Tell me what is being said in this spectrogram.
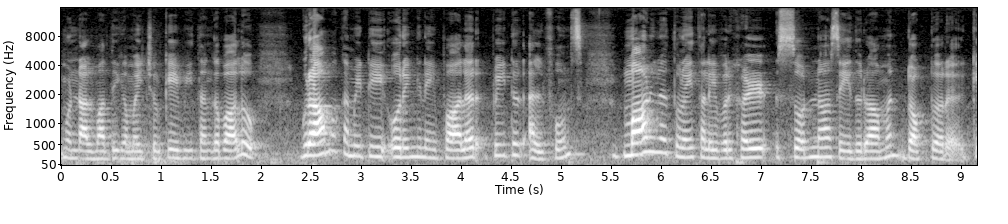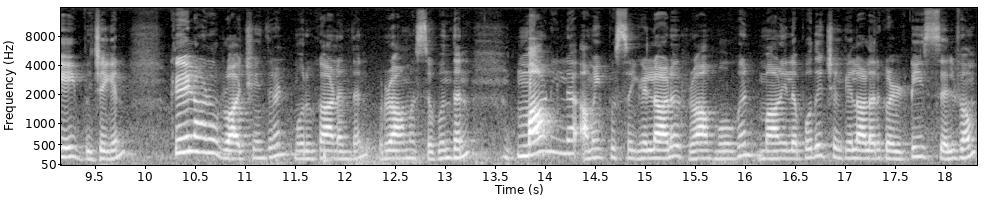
முன்னாள் மத்திய அமைச்சர் கே. வி. தங்கபாலு கிராம கமிட்டி ஒருங்கிணைப்பாளர் பீட்டர் அல்போன்ஸ் மாநில துணைத் தலைவர்கள் சொர்ணா சேதுராமன் டாக்டர் கே. விஜயன் கீழானூர் ராஜேந்திரன் முருகானந்தன் ராமசுகுந்தன் மாநில அமைப்பு செயலாளர் ராம் மோகன் மாநில பொதுச் செயலாளர்கள் டி செல்வம்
